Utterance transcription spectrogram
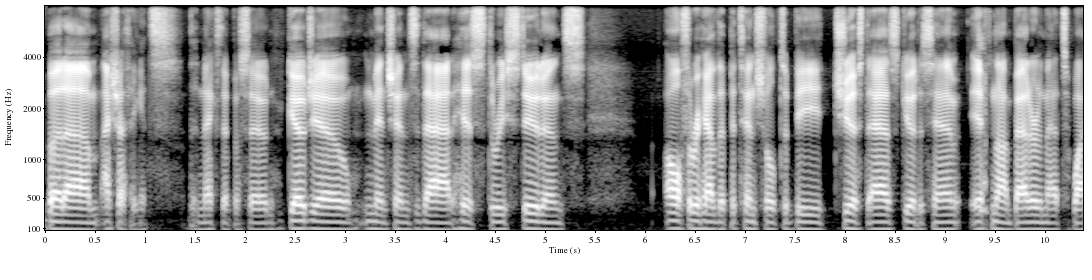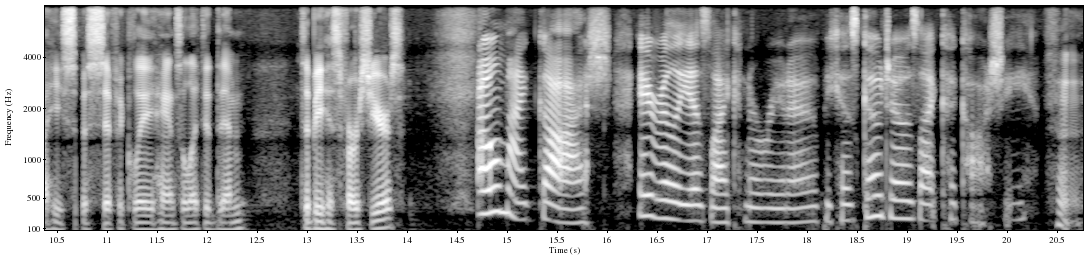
but um, actually I think it's the next episode. Gojo mentions that his three students, all three have the potential to be just as good as him, if not better, and that's why he specifically hand selected them to be his first years. Oh my gosh. It really is like Naruto because Gojo is like Kakashi. Hmm.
